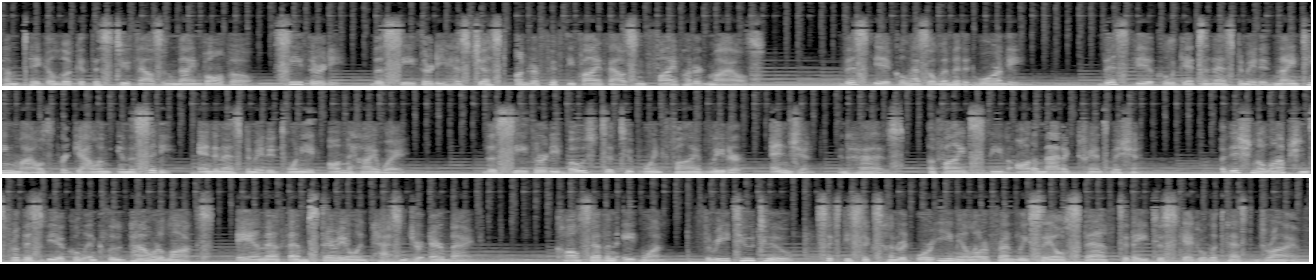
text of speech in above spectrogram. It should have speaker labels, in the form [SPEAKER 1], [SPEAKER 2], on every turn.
[SPEAKER 1] Come take a look at this 2009 Volvo C30. The C30 has just under 55,500 miles. This vehicle has a limited warranty. This vehicle gets an estimated 19 miles per gallon in the city, and an estimated 28 on the highway. The C30 boasts a 2.5-liter engine, and has a 5-speed automatic transmission. Additional options for this vehicle include power locks, AM-FM stereo and passenger airbag. Call 781-322-6600 or email our friendly sales staff today to schedule a test drive.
